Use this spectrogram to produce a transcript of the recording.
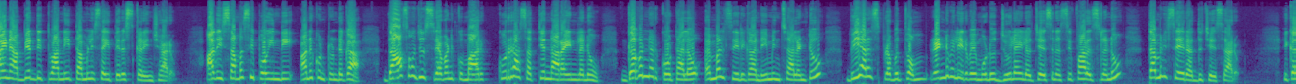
ఆయన అభ్యర్థిత్వాన్ని తమిళిసై తిరస్కరించారు. అది సమసిపోయింది అనుకుంటుండగా దాసోజు శ్రవణ్ కుమార్ కుర్రా సత్యనారాయణలను గవర్నర్ కోటాలో ఎమ్మెల్సీలుగా నియమించాలంటూ బీఆర్ఎస్ ప్రభుత్వం రెండు వేల ఇరవై మూడు జూలైలో చేసిన సిఫారసులను తమిళిసై రద్దు చేశారు. ఇక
